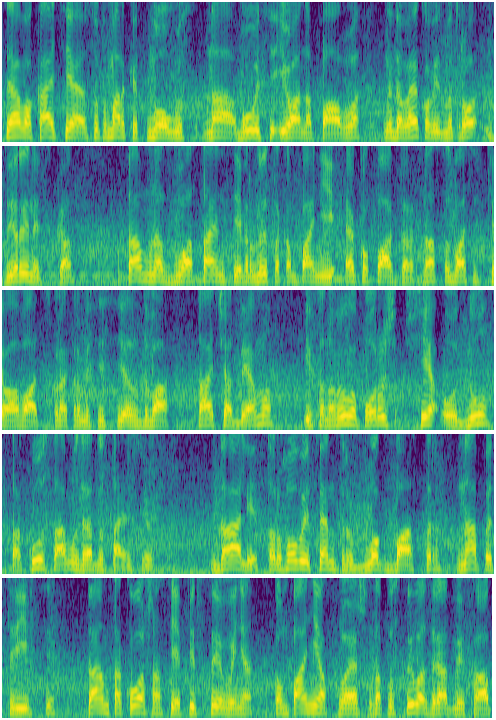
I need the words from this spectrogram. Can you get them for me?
це локація супермаркет Новус на вулиці Іоанна Павла, недалеко від метро Звіринецька. Там у нас була станція виробництва компанії Екофактор на 120 кВт з конекторами CCS2 та CHAdeMO і встановили поруч ще одну таку саму зарядну станцію. Далі торговий центр Блокбастер на Петрівці. Там також у нас є підсилення. Компанія Flash запустила зарядний хаб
